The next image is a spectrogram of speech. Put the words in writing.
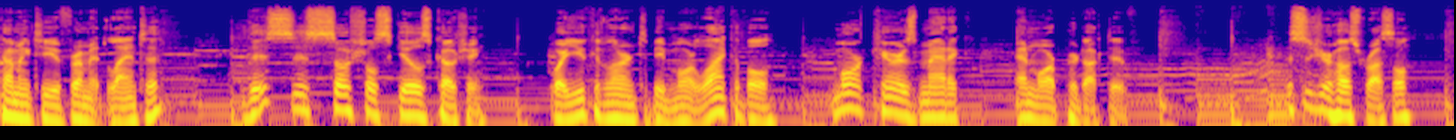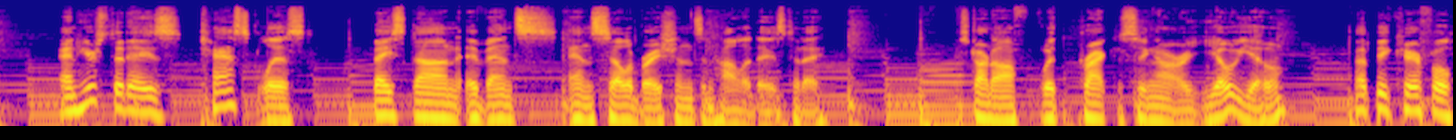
Uh-huh. Coming to you from Atlanta, this is Social Skills Coaching, where you can learn to be more likable, more charismatic, and more productive. This is your host, Russell, and here's today's task list based on events and celebrations and holidays today. Start off with practicing our yo yo, but be careful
